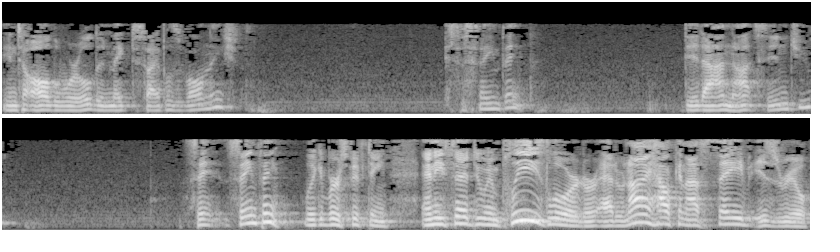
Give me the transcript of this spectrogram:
into all the world and make disciples of all nations. It's the same thing. Did I not send you? Same thing. Look at verse 15. And he said to him, Please, Lord, or Adonai, how can I save Israel?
